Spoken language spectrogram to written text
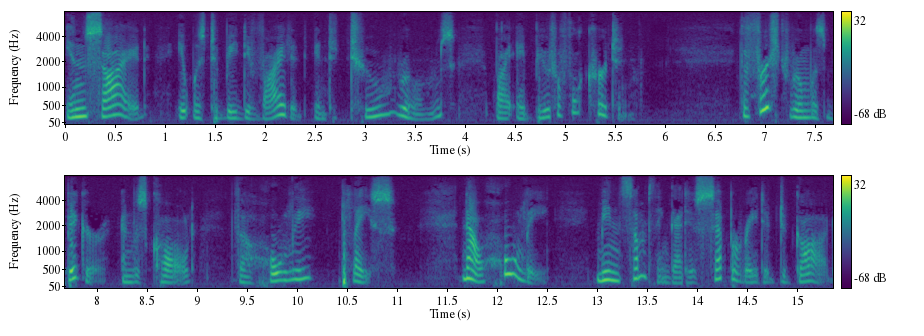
Inside, it was to be divided into two rooms by a beautiful curtain. The first room was bigger and was called the Holy Place. Now, holy means something that is separated to God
